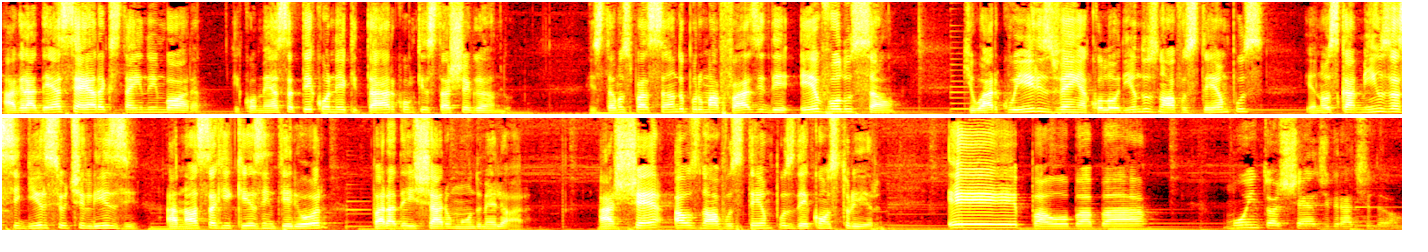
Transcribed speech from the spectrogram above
Agradece a era que está indo embora e começa a te conectar com o que está chegando. Estamos passando por uma fase de evolução. Que o arco-íris venha colorindo os novos tempos e nos caminhos a seguir se utilize a nossa riqueza interior para deixar o mundo melhor. Axé aos novos tempos de construir. Epa, ô babá, muito axé de gratidão.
